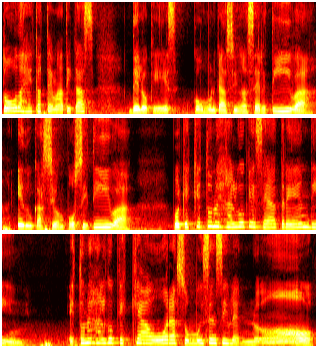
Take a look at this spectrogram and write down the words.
todas estas temáticas de lo que es comunicación asertiva, educación positiva. Porque es que esto no es algo que sea trending. Esto no es algo que es que ahora son muy sensibles. No.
